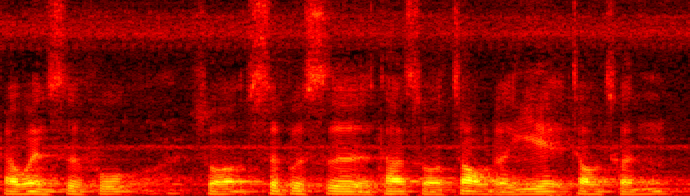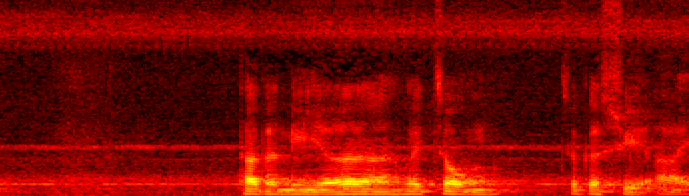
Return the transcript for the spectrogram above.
他问师傅说是不是他所造的业造成他的女儿会中这个血癌？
